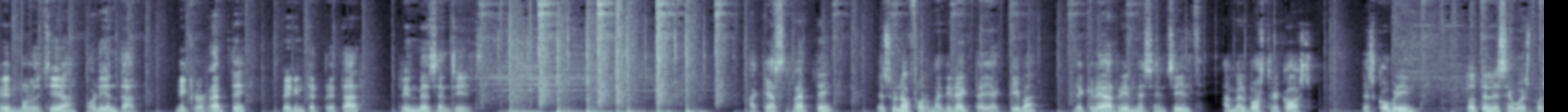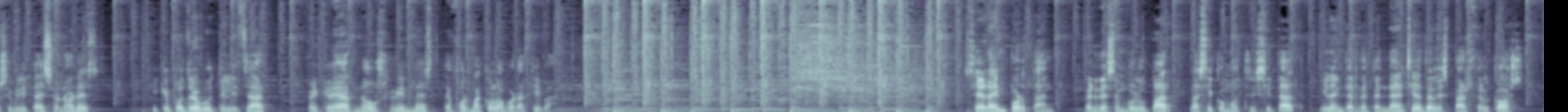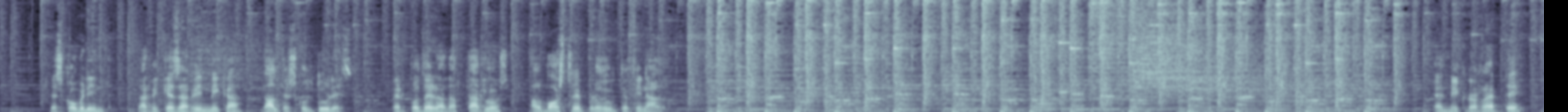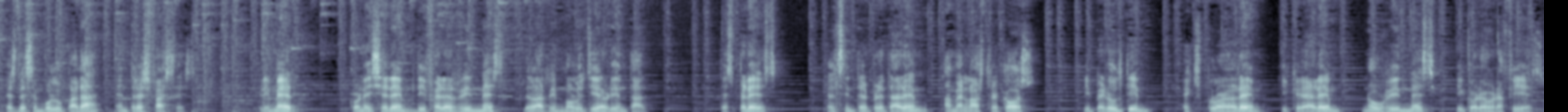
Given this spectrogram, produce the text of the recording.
Ritmologia oriental. Microrepte per interpretar ritmes senzills. Aquest repte és una forma directa i activa de crear ritmes senzills amb el vostre cos, descobrint totes les seues possibilitats sonores i que podreu utilitzar per crear nous ritmes de forma col·laborativa. Serà important per desenvolupar la psicomotricitat i la interdependència de les parts del cos, descobrint la riquesa rítmica d'altres cultures per poder adaptar-los al vostre producte final. El microrepte es desenvoluparà en tres fases. Primer, coneixerem diferents ritmes de la ritmologia oriental. Després, els interpretarem amb el nostre cos i, per últim, explorarem i crearem nous ritmes i coreografies.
